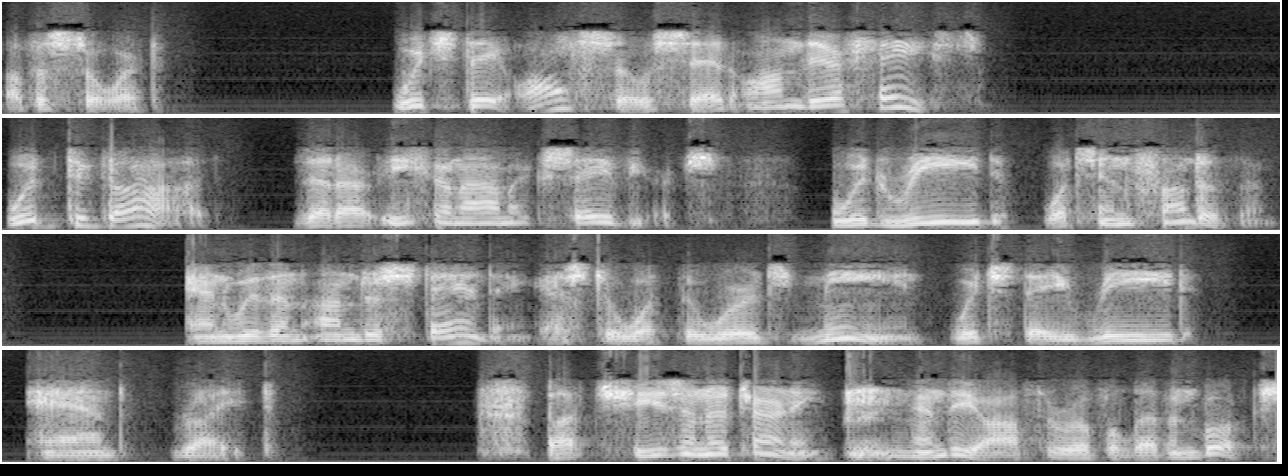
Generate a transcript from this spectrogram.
of a sort which they also said on their face. Would to God that our economic saviors would read what's in front of them and with an understanding as to what the words mean, which they read and write. But she's an attorney and the author of 11 books.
